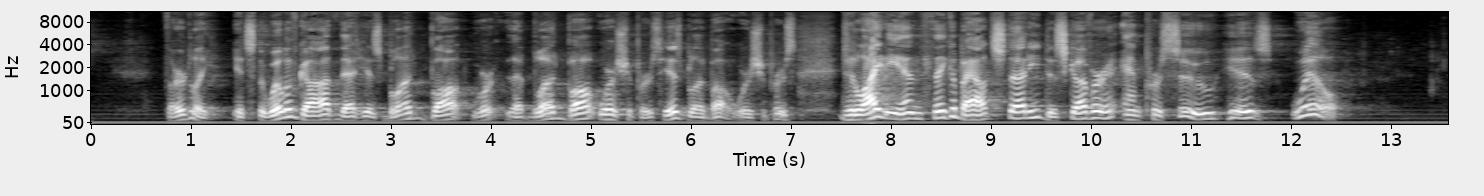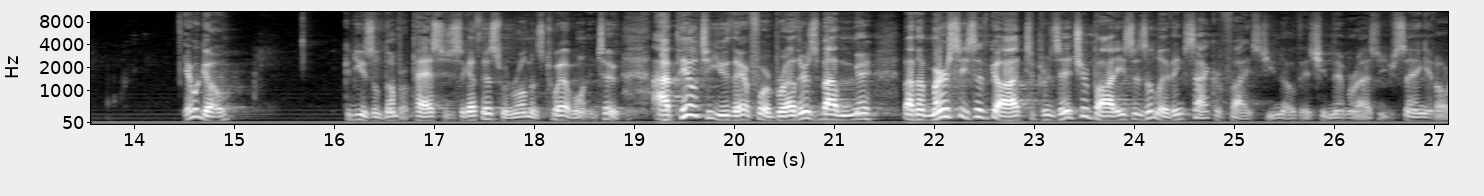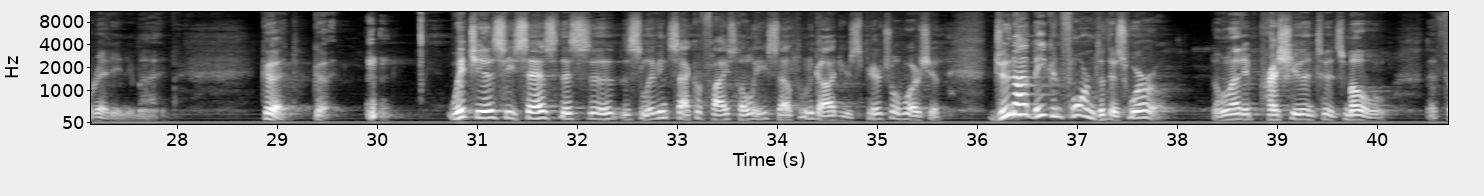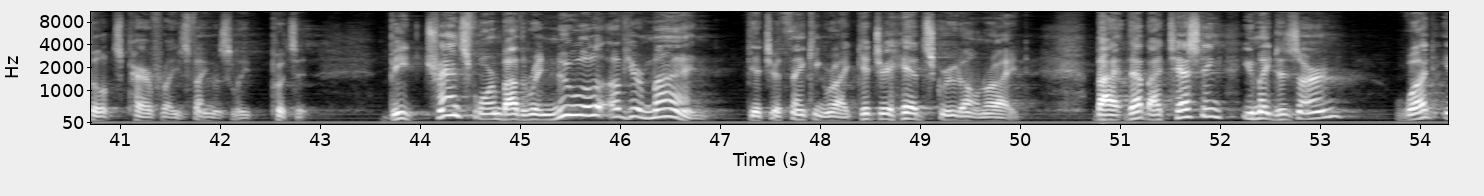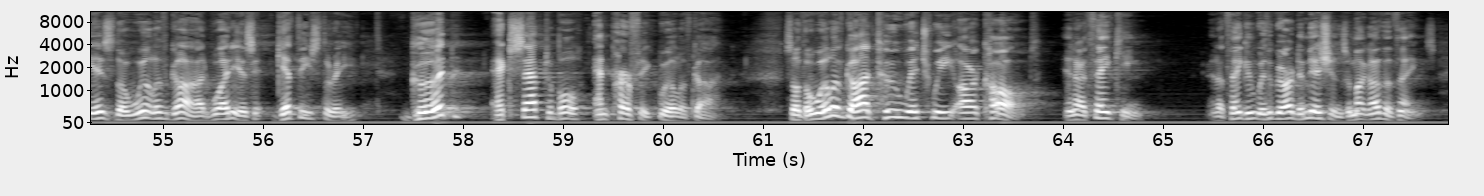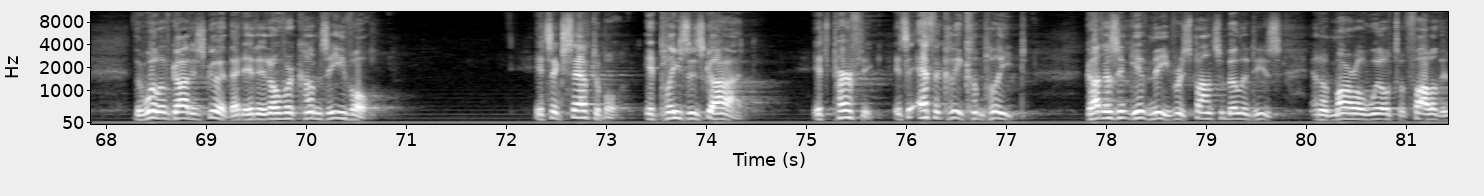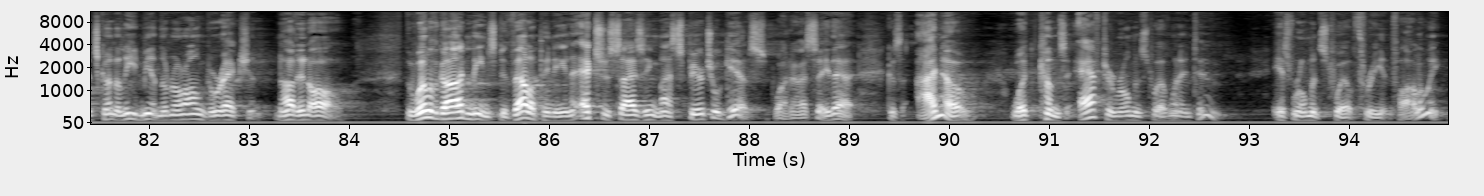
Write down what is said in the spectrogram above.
Thirdly, it's the will of God that his blood bought that blood bought worshipers, his blood bought worshipers, delight in, think about, study, discover, and pursue his will. Here we go. Could use a number of passages. I got this one, Romans 12, 1 and 2. I appeal to you, therefore, brothers, by the, by the mercies of God, to present your bodies as a living sacrifice. You know this, you memorized it, you're saying it already in your mind. Good, good. Which is, he says, this, uh, this living sacrifice, holy, acceptable to God, your spiritual worship. Do not be conformed to this world. Don't let it press you into its mold, that Phillips' paraphrase famously puts it. Be transformed by the renewal of your mind. Get your thinking right. Get your head screwed on right. By that, by testing, you may discern what is the will of God. What is it? Get these three good, acceptable, and perfect will of God. So, the will of God to which we are called in our thinking, and our thinking with regard to missions, among other things. The will of God is good, that it, it overcomes evil. It's acceptable. It pleases God. It's perfect. It's ethically complete. God doesn't give me responsibilities and a moral will to follow that's going to lead me in the wrong direction. Not at all. The will of God means developing and exercising my spiritual gifts. Why do I say that? Because I know what comes after Romans 12, 1 and 2. It's Romans 12, 3 and following.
